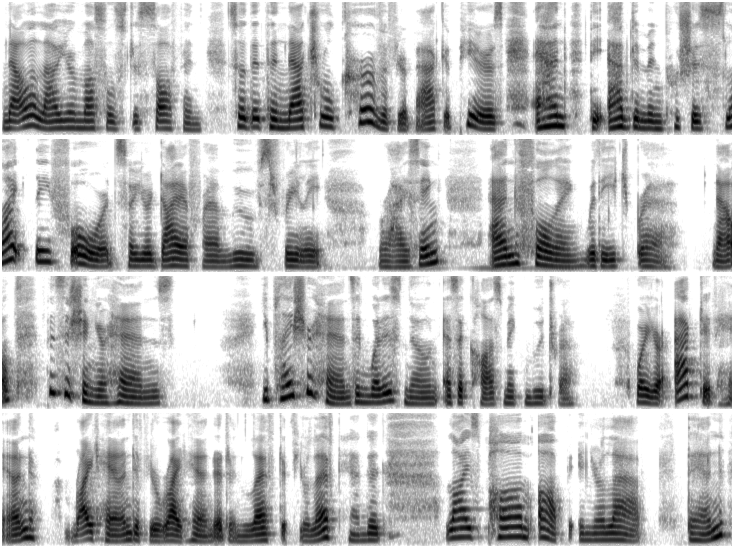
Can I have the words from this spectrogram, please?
Now allow your muscles to soften so that the natural curve of your back appears and the abdomen pushes slightly forward so your diaphragm moves freely, rising and falling with each breath. Now position your hands. You place your hands in what is known as a cosmic mudra, where your active hand, right hand if you're right handed and left if you're left handed, lies palm up in your lap. Then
